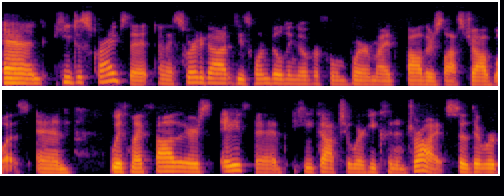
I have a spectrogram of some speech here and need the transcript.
And he describes it, and I swear to God, he's one building over from where my father's last job was, and with my father's AFib, he got to where he couldn't drive. So there were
